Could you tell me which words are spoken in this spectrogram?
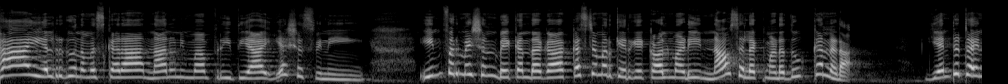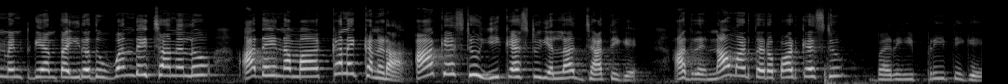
ಹಾಯ್ ಎಲ್ರಿಗೂ ನಮಸ್ಕಾರ. ನಾನು ನಿಮ್ಮ ಪ್ರೀತಿಯ ಯಶಸ್ವಿನಿ. ಇನ್ಫಾರ್ಮೇಷನ್ ಬೇಕಂದಾಗ ಕಸ್ಟಮರ್ ಕೇರ್ಗೆ ಕಾಲ್ ಮಾಡಿ ನಾವು ಸೆಲೆಕ್ಟ್ ಮಾಡೋದು ಕನ್ನಡ. ಎಂಟರ್ಟೈನ್ಮೆಂಟ್ಗೆ ಅಂತ ಇರೋದು ಒಂದೇ ಚಾನಲ್ಲು ಅದೇ ನಮ್ಮ ಕನೆಕ್ಟ್ ಕನ್ನಡ. ಆ ಕ್ಯಾಸ್ಟು ಈ ಕ್ಯಾಸ್ಟು ಎಲ್ಲ ಜಾತಿಗೆ. ಆದರೆ ನಾವು ಮಾಡ್ತಾ ಇರೋ ಪಾಡ್ಕಾಸ್ಟು ಬರೀ ಪ್ರೀತಿಗೆ.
